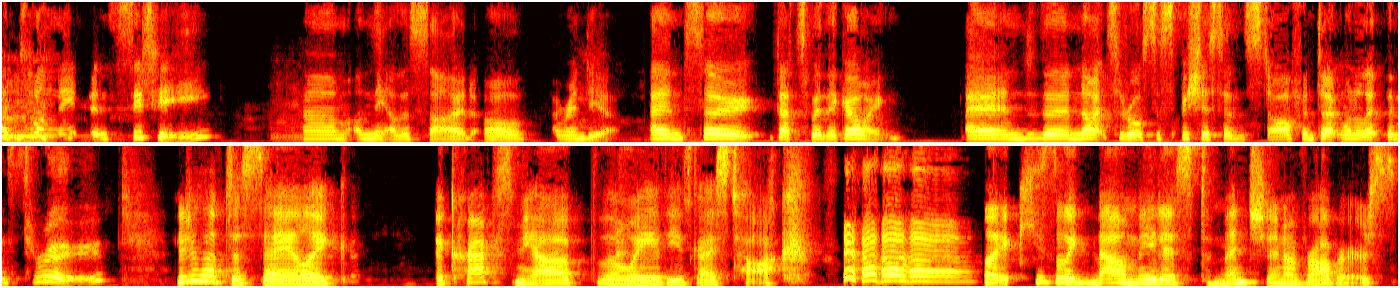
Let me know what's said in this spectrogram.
A Tolnesian city um, on the other side of Arendia, and so that's where they're going. And the knights are all suspicious and stuff, and don't want to let them through. I just have to say, like, it cracks me up the way these guys talk. Like, he's like, "Thou madest mention of robbers."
